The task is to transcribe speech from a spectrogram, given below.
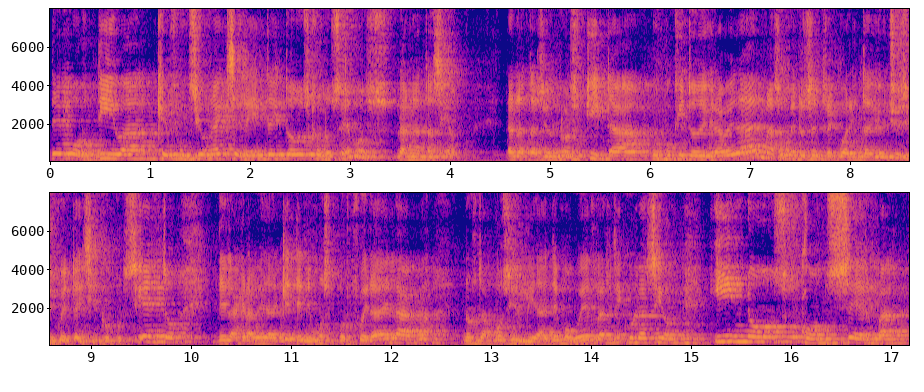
deportiva que funciona excelente y todos conocemos? La natación. La natación nos quita un poquito de gravedad, más o menos entre 48 y 55% de la gravedad que tenemos por fuera del agua, nos da posibilidad de mover la articulación y nos conserva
